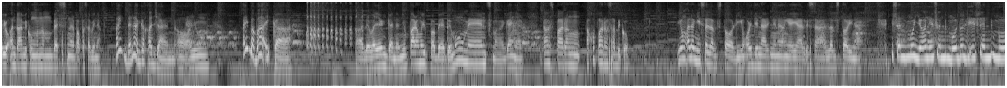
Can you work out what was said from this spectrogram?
yung ang dami kong ng beses na napapasabi na, ay, dalaga ka dyan. Oo, yung, ay, babae ka. Ah, di ba yung ganun? Yung parang may pabebe moments, mga ganyan. Tapos parang, ako parang sabi ko, yung alam niyo sa love story, yung ordinary na nangyayari sa love story na, isend mo yon isend mo, dali isend mo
